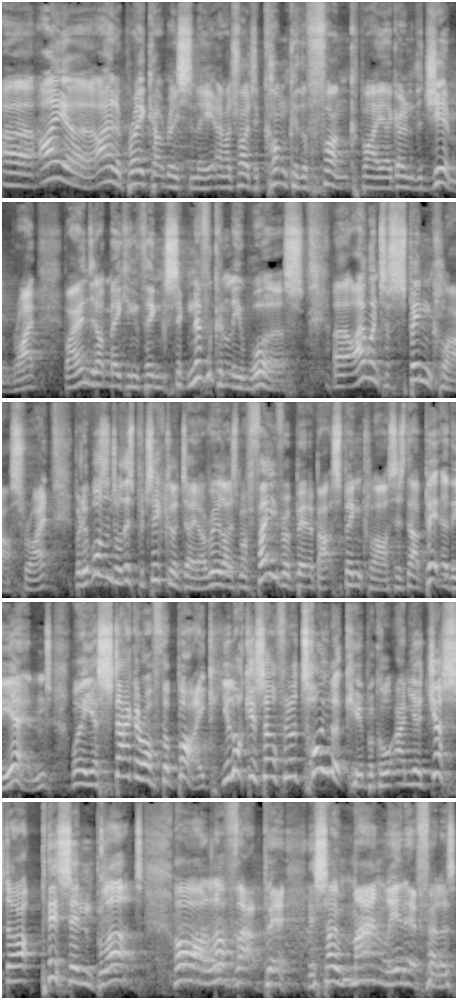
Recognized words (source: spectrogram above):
uh, I, uh, I had a breakup recently and I tried to conquer the funk by uh, going to the gym, right? But I ended up making things significantly worse. Uh, I went to spin class, right? But it wasn't until this particular day I realised my favourite bit about spin class is that bit at the end where you stagger off the bike, you lock yourself in a toilet cubicle and you just start pissing blood. Oh, I love that bit. It's so manly, isn't it, fellas?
